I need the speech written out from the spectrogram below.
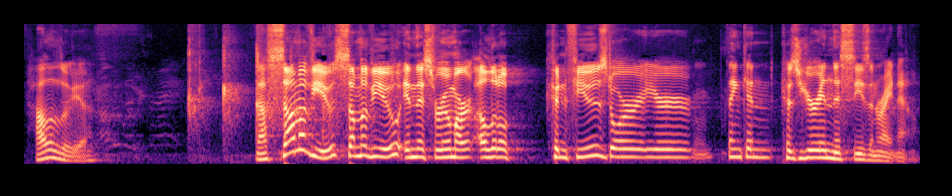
Hallelujah. Now, some of you, some of you in this room are a little confused or you're thinking, because you're in this season right now.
